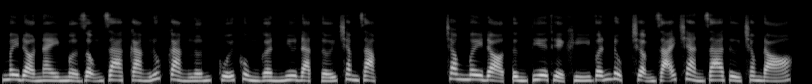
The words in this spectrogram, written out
mây đỏ này mở rộng ra càng lúc càng lớn, cuối cùng gần như đạt tới trăm dặm. Trong mây đỏ từng tia thể khí vẫn đục chậm rãi tràn ra từ trong đó.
